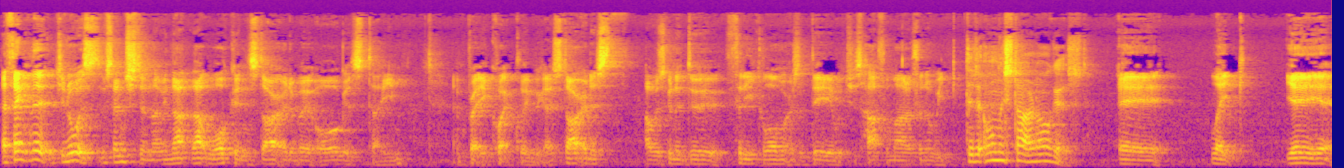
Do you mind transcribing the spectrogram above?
I think that do you know what's, what's interesting? I mean, that that walk-in started about August time, and pretty quickly because I started as I was going to do three kilometers a day, which is half a marathon a week. Did it only start in August? Uh, like yeah, yeah, yeah.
